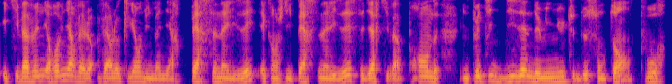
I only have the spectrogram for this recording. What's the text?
et qui va venir revenir vers le, client d'une manière personnalisée. Et quand je dis personnalisée, c'est-à-dire qu'il va prendre une petite dizaine de minutes de son temps pour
